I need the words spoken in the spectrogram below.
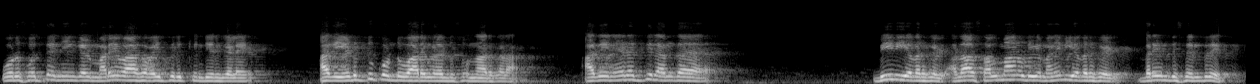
ஒரு சொத்தை நீங்கள் மறைவாக வைத்திருக்கின்றீர்களே அதை எடுத்து கொண்டு வாருங்கள் என்று சொன்னார்களா? அதே நேரத்தில் அந்த பீவி அவர்கள் அதாவது சல்மானுடைய மனைவி அவர்கள் விரைந்து சென்று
